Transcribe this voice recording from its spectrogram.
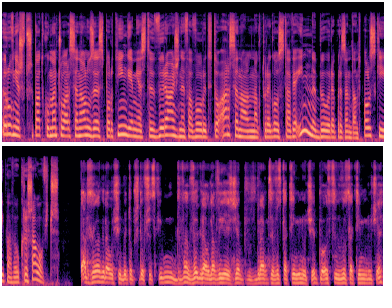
Również w przypadku meczu Arsenalu ze Sportingiem jest wyraźny faworyt. To Arsenal, na którego stawia inny były reprezentant Polski Paweł Kryszałowicz. Arsenal grał u siebie to przede wszystkim. Dwa wygrał na wyjeździe w bramce w ostatniej minucie, po w ostatniej minucie.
